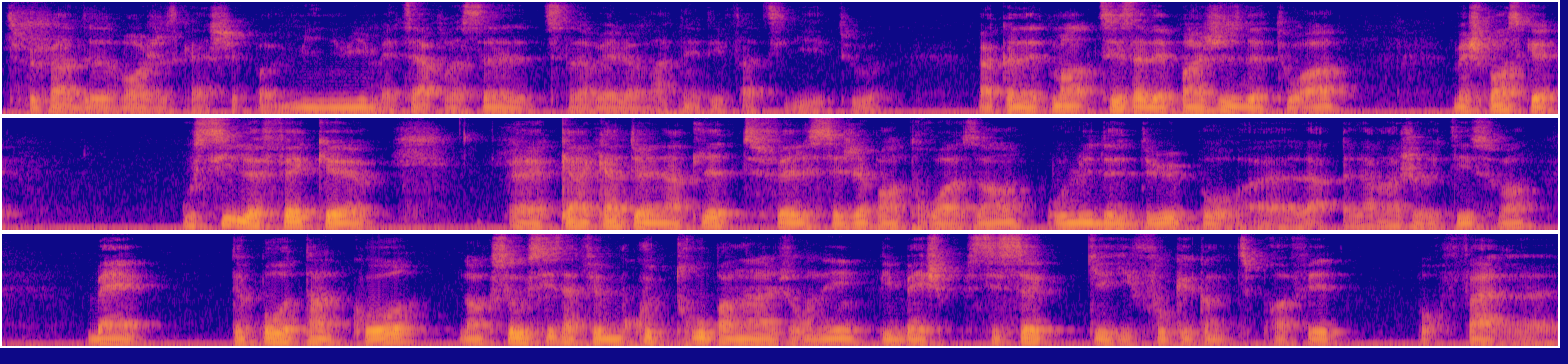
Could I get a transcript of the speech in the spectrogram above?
tu peux faire des devoirs jusqu'à, je sais pas, minuit, mais après ça, tu te réveilles le matin, t'es fatigué et tout. Fait qu'honnêtement, tu sais, ça dépend juste de toi. Mais je pense que, aussi le fait que, euh, quand, quand tu es un athlète, tu fais le cégep en trois ans, au lieu de deux pour euh, la, majorité souvent, ben, t'as pas autant de cours. Donc ça aussi, ça te fait beaucoup de trous pendant la journée. Puis ben, c'est ça qu'il faut que comme tu profites pour faire, euh,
